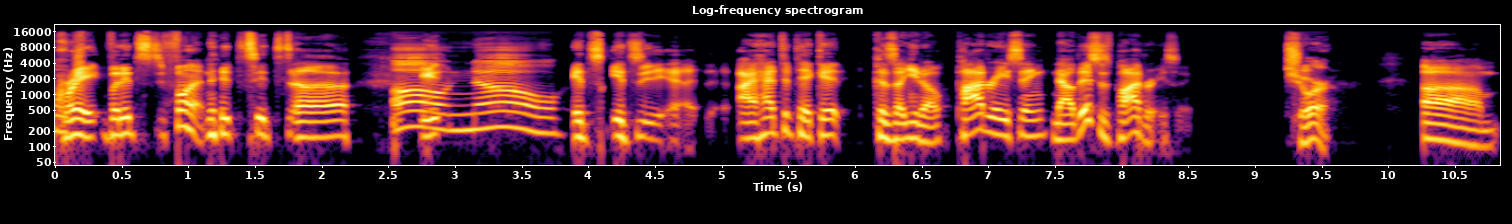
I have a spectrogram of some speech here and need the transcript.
not great, but it's fun. It's it's uh oh it- no! it's it's. Uh, I had to pick it because uh, you know pod racing. Now this is pod racing. sure. Um,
